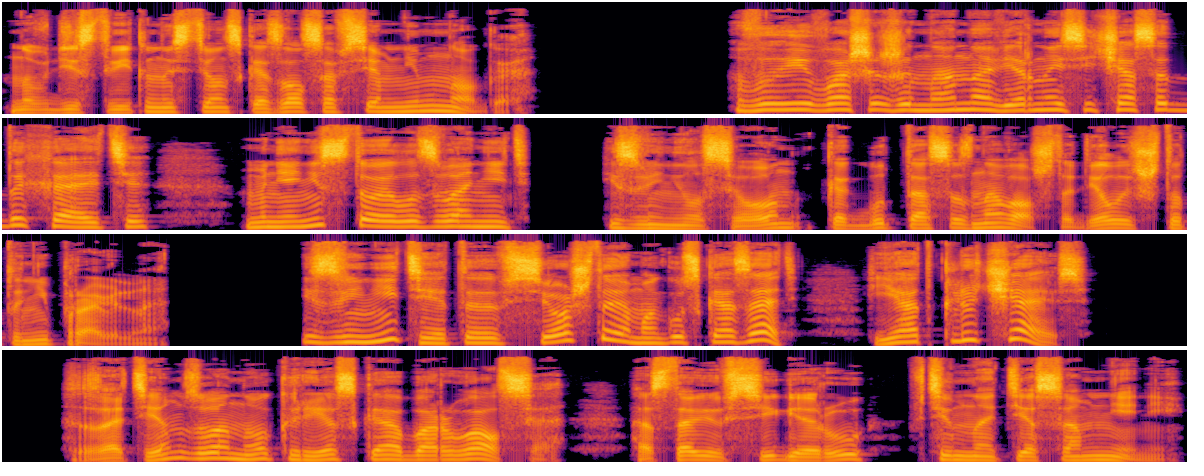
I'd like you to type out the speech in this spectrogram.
но в действительности он сказал совсем немного. «Вы и ваша жена, наверное, сейчас отдыхаете. Мне не стоило звонить», — извинился он, как будто осознавал, что делает что-то неправильное. «Извините, это все, что я могу сказать. Я отключаюсь». Затем звонок резко оборвался, оставив Сигеру в темноте сомнений.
